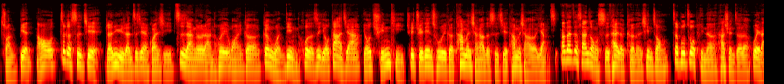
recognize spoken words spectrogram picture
转变，然后这个世界人与人之间的关系，自然而然会往一个更稳定，或者是由大家由群体去决定出一个他们想要的世界，他们想要的样子。那在这三种时态的可能性中，这部作品呢，它选择了未来，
